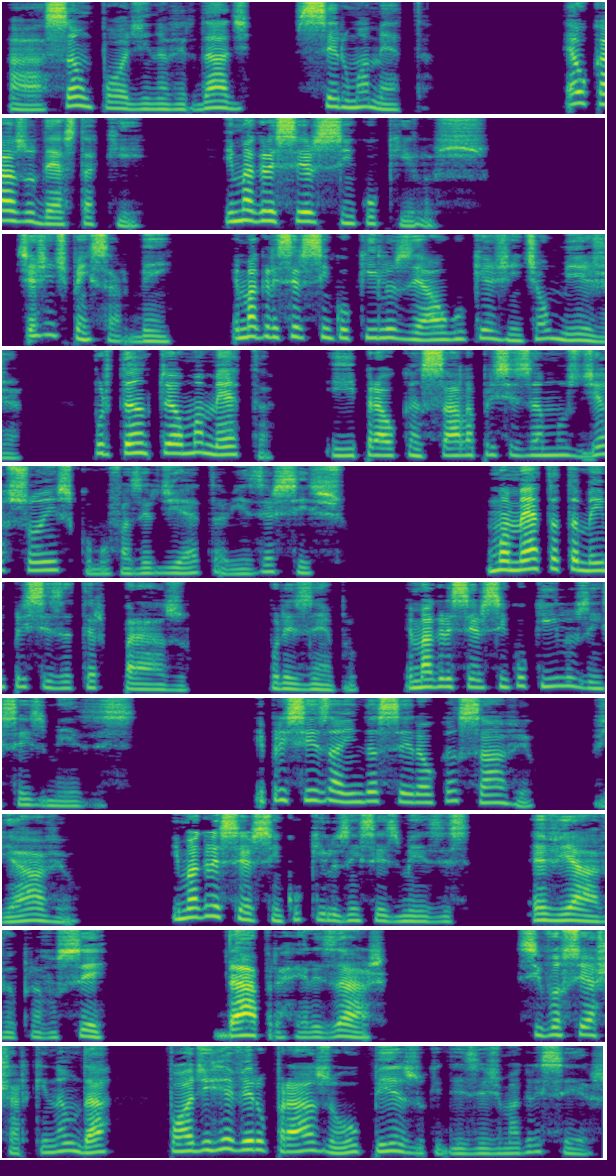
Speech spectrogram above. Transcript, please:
A ação pode, na verdade, ser uma meta. É o caso desta aqui: emagrecer 5 quilos. Se a gente pensar bem, emagrecer 5 quilos é algo que a gente almeja, portanto, é uma meta e para alcançá-la precisamos de ações como fazer dieta e exercício. Uma meta também precisa ter prazo. Por exemplo, emagrecer 5 quilos em seis meses. E precisa ainda ser alcançável, viável. Emagrecer 5 quilos em seis meses é viável para você? Dá para realizar? Se você achar que não dá, pode rever o prazo ou o peso que deseja emagrecer.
